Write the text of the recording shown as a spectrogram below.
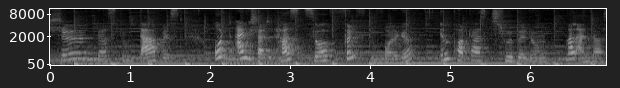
Schön, dass du da bist und eingeschaltet hast zur fünften Folge im Podcast Schulbildung mal anders.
